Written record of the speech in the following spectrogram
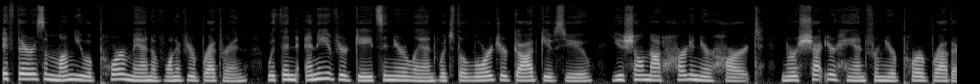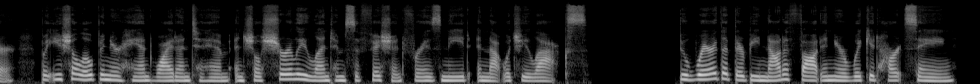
If there is among you a poor man of one of your brethren, within any of your gates in your land which the Lord your God gives you, you shall not harden your heart, nor shut your hand from your poor brother, but you shall open your hand wide unto him and shall surely lend him sufficient for his need in that which he lacks. Beware that there be not a thought in your wicked heart saying,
